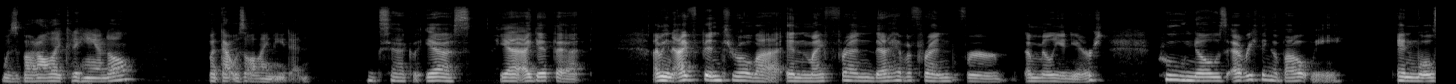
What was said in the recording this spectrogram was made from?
was about all I could handle. But that was all I needed. Exactly. Yes. Yeah, I get that. I mean, I've been through a lot, and my friend, I have a friend for a million years who knows everything about me. And will,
